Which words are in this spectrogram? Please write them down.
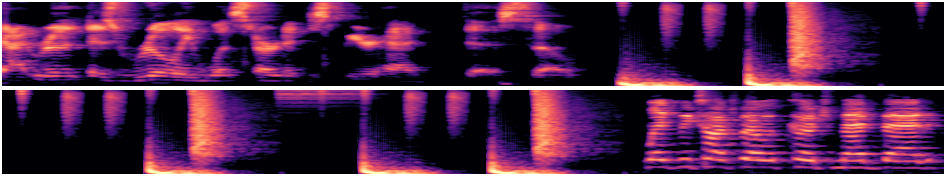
that re- is really what started to spearhead this. So. Like we talked about with Coach Medved,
